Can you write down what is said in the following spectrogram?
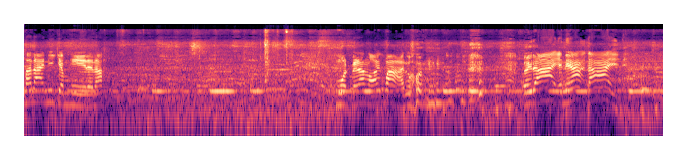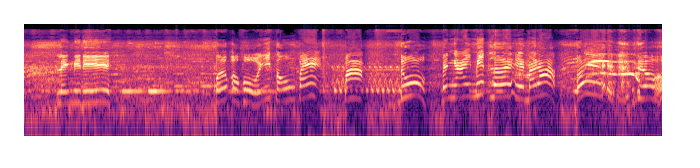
ถ้าได้นี่แกมเฮเลยนะ หมดไปแล้วร้อยกว่าททุกคนเฮ้ยได้ อันเนี้ยได้ เล็งดีๆปึ๊บโอ้โหตรงเป๊ะปากดูเป็นไงมิดเลยเห็นไหมล่ะ เฮ้ยโอ้โห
